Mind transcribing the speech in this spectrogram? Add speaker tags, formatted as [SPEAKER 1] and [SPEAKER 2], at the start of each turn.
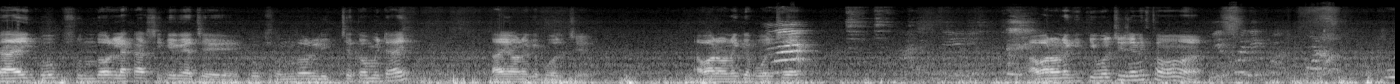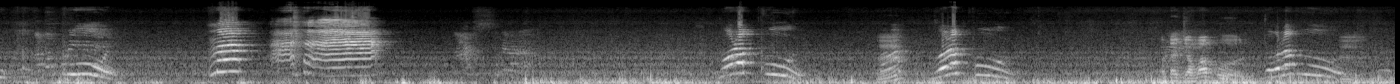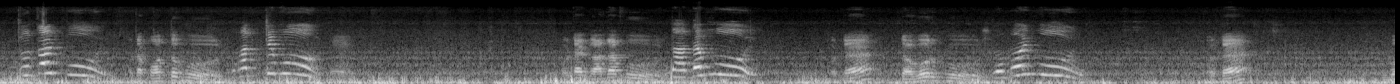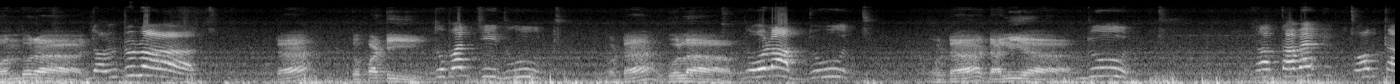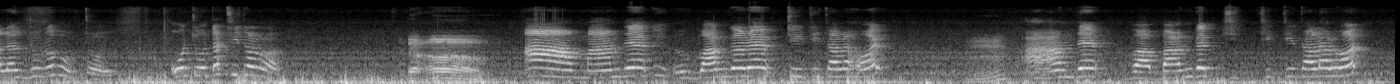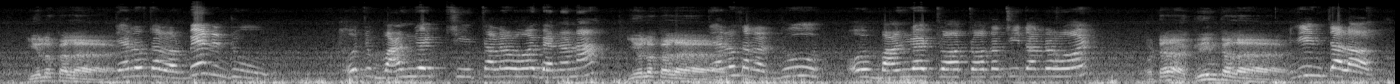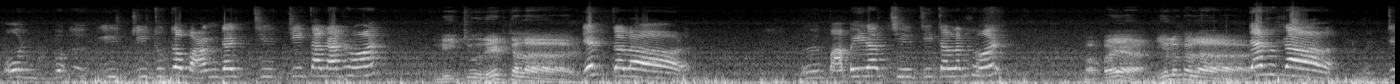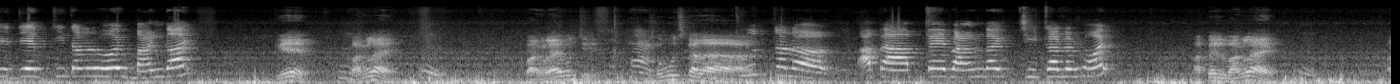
[SPEAKER 1] মিঠাই খুব সুন্দর লেখা শিখে গেছে। খুব সুন্দর লিখছে তো মিঠাই তাই অনেকে বলছে। আবার অনেকে বলছে আবার অনেকে কি বলছিস জানিস তো মামা? ওটা জবা ফুল
[SPEAKER 2] গোলাপ ফুল ফুল
[SPEAKER 1] ওটা পদ্ম ফুল
[SPEAKER 2] পাত্তি ফুল
[SPEAKER 1] হ্যাঁ। ওটা গাঁদা ফুল
[SPEAKER 2] দাদা ফুল
[SPEAKER 1] ওটা টগর ফুল
[SPEAKER 2] গোবর ফুল
[SPEAKER 1] ওটা গন্ধরাজ।
[SPEAKER 2] দন্তরাজ
[SPEAKER 1] ওটা দোপাটি।
[SPEAKER 2] দোপাচ্ছি দুধ।
[SPEAKER 1] ওটা গোলাপ।
[SPEAKER 2] গোলাপ দুধ।
[SPEAKER 1] ওটা ডালিয়া।
[SPEAKER 2] দুধ। তবে সব কালার জন্য বলতে হয়। ও চোটা ছিল না।
[SPEAKER 1] এটা আম।
[SPEAKER 2] আমাদের বাংলার চিঠি তারা হয়।
[SPEAKER 1] হুম?
[SPEAKER 2] আমাদের বাংলার চিঠি তারা হয়।
[SPEAKER 1] ইয়েলো কালার
[SPEAKER 2] তেরো কালার বেরি দুধ ওই যে বাংলার চিঠি তারা হয় বেনানা
[SPEAKER 1] ইয়েলো কালার
[SPEAKER 2] তেরো কালার দুধ ও বাংলার চটা চিঠি তারা হয়।
[SPEAKER 1] ওটা গ্রিন কালার
[SPEAKER 2] গ্রিন কালার ও দুটো বাংলার চিঠি কালার হয়।
[SPEAKER 1] লিচু রেড কালার
[SPEAKER 2] রেড কালার চিঠি কালার হয়?
[SPEAKER 1] পাপায়া ইয়েলো কালার
[SPEAKER 2] তেরো কালার যে যে কালার হয় বাংলায়?
[SPEAKER 1] গ্রেপ বাংলায়। বাংলায় বলছিস?
[SPEAKER 2] হ্যাঁ।
[SPEAKER 1] সবুজ কালার
[SPEAKER 2] হলুদ কালার আপে আপে বাংলায় চিঠি কালার হয়?
[SPEAKER 1] আপেল বাংলায়?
